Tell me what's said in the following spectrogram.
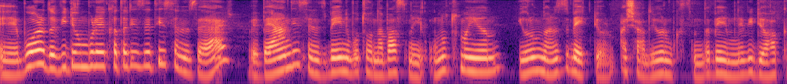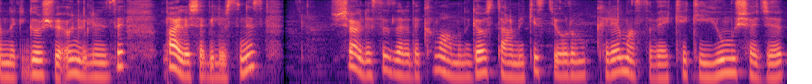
E, bu arada videomu buraya kadar izlediyseniz eğer ve beğendiyseniz beğeni butonuna basmayı unutmayın. Yorumlarınızı bekliyorum. Aşağıda yorum kısmında benimle video hakkındaki görüş ve önerilerinizi paylaşabilirsiniz. Şöyle sizlere de kıvamını göstermek istiyorum. Kreması ve keki yumuşacık.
